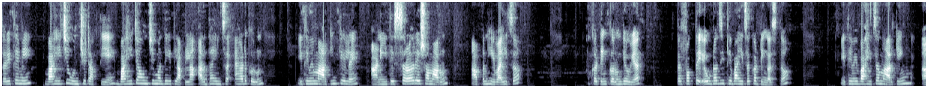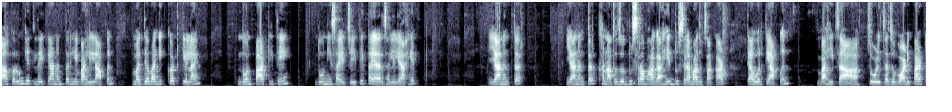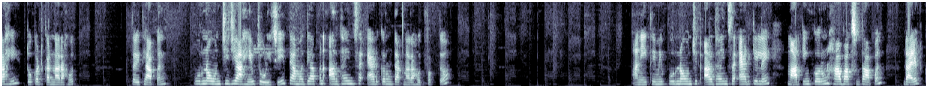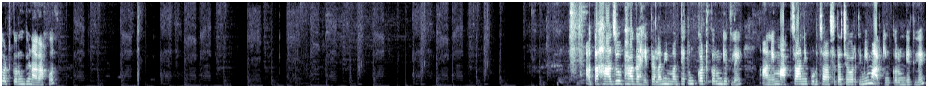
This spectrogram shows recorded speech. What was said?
तर इथे मी बाहीची उंची टाकते बाहीच्या उंचीमध्ये इथे आपला अर्धा इंच ॲड करून इथे मी मार्किंग केलं आहे आणि इथे सरळ रेषा मारून आपण हे बाहीचं कटिंग करून घेऊयात. तर फक्त एवढंच इथे बाहीचं कटिंग असतं. इथे मी बाहीचं मार्किंग करून घेतलं आहे त्यानंतर हे बाहीला आपण मध्यभागी कट केला आहे दोन पार्ट इथे दोन्ही साईडचे इथे तयार झालेले आहेत. यानंतर यानंतर खणाचा जो दुसरा भाग आहे दुसऱ्या बाजूचा काठ त्यावरती आपण बाहीचा चोळीचा जो बॉडी पार्ट आहे तो कट करणार आहोत. तर इथे आपण पूर्ण उंची जी आहे चोळीची त्यामध्ये आपण अर्धा इंच ॲड करून टाकणार आहोत फक्त. आणि इथे मी पूर्ण उंचीत अर्धा इंच ॲड केलं आहे मार्किंग करून हा भागसुद्धा आपण डायरेक्ट कट करून घेणार आहोत. आता हा जो भाग आहे त्याला मी मध्यातून कट करून घेतले आणि मागचा आणि पुढचा असं त्याच्यावरती मी मार्किंग करून घेतले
